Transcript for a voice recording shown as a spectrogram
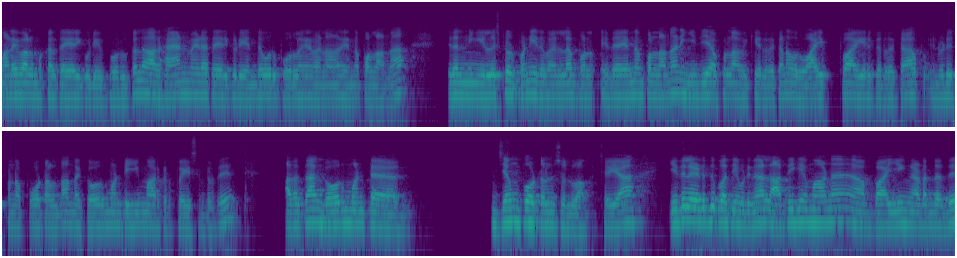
மலைவாழ் மக்கள் தயாரிக்கக்கூடிய பொருட்கள் அது ஹேண்ட்மேடாக தயாரிக்கக்கூடிய எந்த ஒரு பொருளும் வேணாலும் என்ன பண்ணலாம்னா இதில் நீங்கள் லிஸ்டோர் பண்ணி இதை எல்லாம் பண்ண இதை என்ன பண்ணலாம்னா நீங்கள் இந்தியா ஃபுல்லாக விற்கிறதுக்கான ஒரு வாய்ப்பாக இருக்கிறதுக்காக இன்ட்ரடியூஸ் பண்ண போர்ட்டல் தான் அந்த கவர்மெண்ட் இ மார்க்கெட் பிளேஸ்ன்றது அதை தான் கவர்மெண்ட் ஜெம் போர்ட்டல்னு சொல்லுவாங்க சரியா? இதில் எடுத்து பார்த்தீங்க அப்படின்னா அதிகமான பையிங் நடந்தது.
